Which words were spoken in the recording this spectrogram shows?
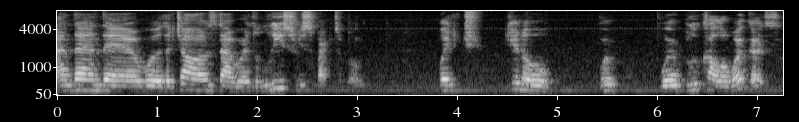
and then there were the jobs that were the least respectable, which you know were were blue collar workers,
